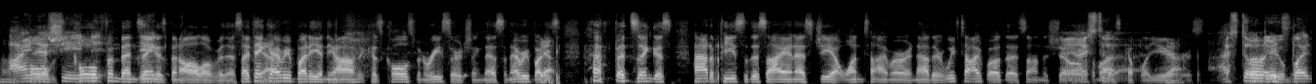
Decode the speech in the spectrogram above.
Oh. INSG. Cole, Cole from Benzinga has been all over this. I think yeah. everybody in the office, because Cole's been researching this, and everybody's yeah. Benzinga's had a piece of this INSG at one time or another. We've talked about this on the show yeah, for still, the last couple of years. I still so do, but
